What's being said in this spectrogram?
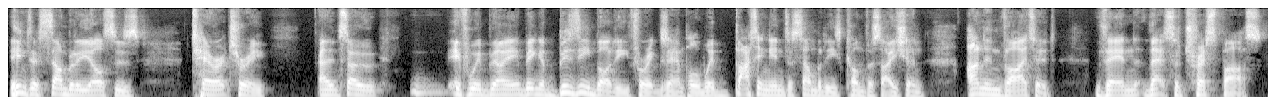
into somebody else's territory. And so, if we're being a busybody, for example, we're butting into somebody's conversation uninvited, then that's a trespass.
